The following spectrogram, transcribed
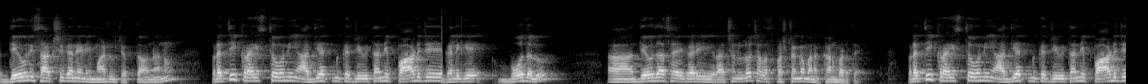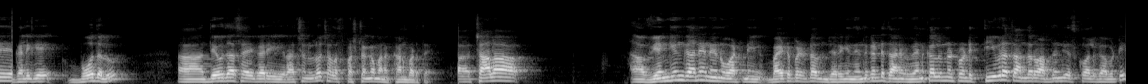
దేవుని సాక్షిగా నేను ఈ మాటలు చెప్తా ఉన్నాను. ప్రతి క్రైస్తవుని ఆధ్యాత్మిక జీవితాన్ని పాడు చేయగలిగే బోధలు దేవదాసాయి గారి రచనలో చాలా స్పష్టంగా మనకు కనబడతాయి. ప్రతి క్రైస్తవుని ఆధ్యాత్మిక జీవితాన్ని పాడు చేయగలిగే బోధలు దేవదాసాయి గారి రచనలో చాలా స్పష్టంగా మనకు కనబడతాయి. చాలా వ్యంగ్యంగానే నేను వాటిని బయటపెట్టడం జరిగింది. ఎందుకంటే దాని వెనకాల ఉన్నటువంటి తీవ్రత అందరూ అర్థం చేసుకోవాలి కాబట్టి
